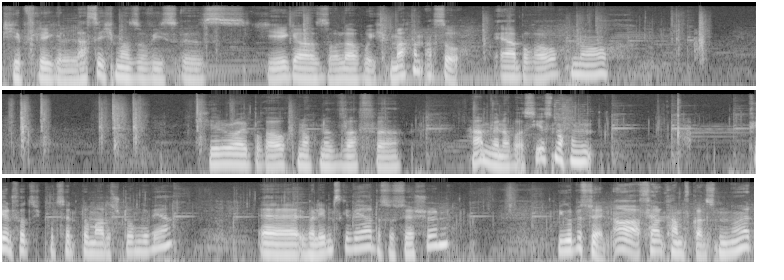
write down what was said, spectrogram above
Tierpflege lasse ich mal so, wie es ist. Jäger soll er ruhig machen. Ach so, er braucht noch Kilroy braucht noch eine Waffe. Haben wir noch was? Hier ist noch ein 44% normales Sturmgewehr. Äh, Überlebensgewehr. Das ist sehr schön. Wie gut bist du denn? Oh, Fernkampf ganz nett.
